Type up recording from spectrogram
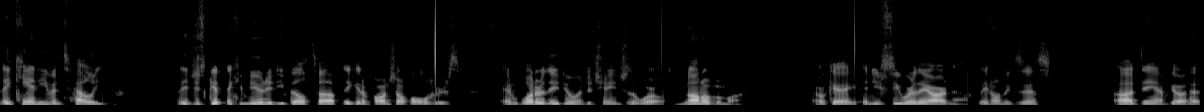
They can't even tell you. They just get the community built up. They get a bunch of holders, and what are they doing to change the world? None of them are. Okay, and you see where they are now. They don't exist. Uh, damn. Go ahead.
